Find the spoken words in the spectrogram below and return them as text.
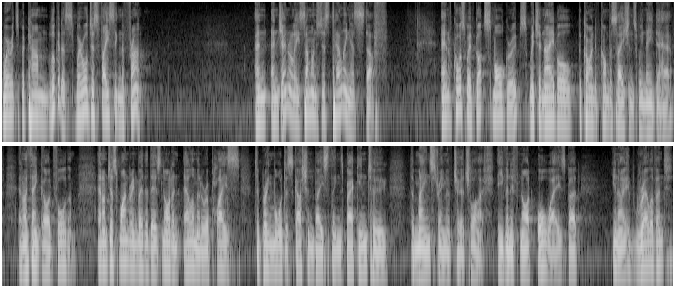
where it's become, look at us, we're all just facing the front. And, and generally, someone's just telling us stuff. And of course, we've got small groups which enable the kind of conversations we need to have, and I thank God for them. And I'm just wondering whether there's not an element or a place to bring more discussion based things back into the mainstream of church life, even if not always, but you know, relevant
